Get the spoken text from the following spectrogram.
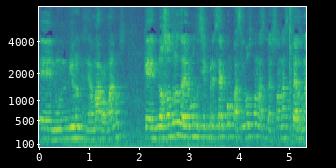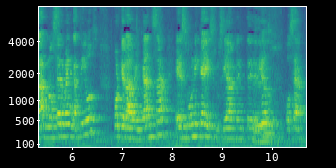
en un libro que se llama Romanos, que nosotros debemos de siempre ser compasivos con las personas, perdonar, no ser vengativos, porque la venganza es única y exclusivamente de Dios. O sea,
